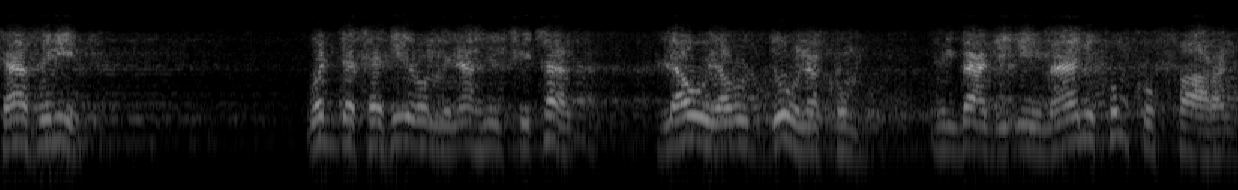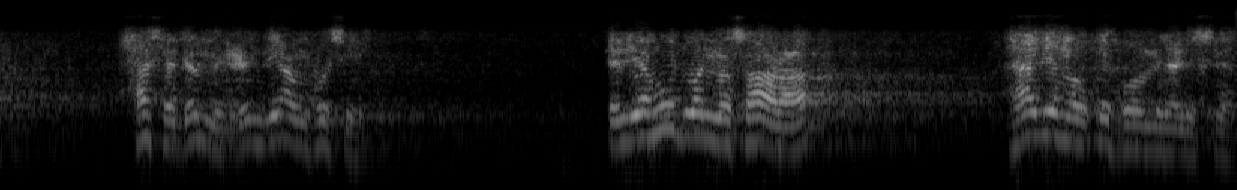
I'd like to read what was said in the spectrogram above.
كافرين. ود كثير من أهل الكتاب لو يردونكم من بعد إيمانكم كفارا. حسدا من عند أنفسهم. اليهود والنصارى هذا موقفهم من الإسلام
